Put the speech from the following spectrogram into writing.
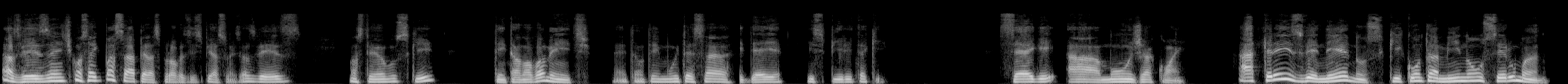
Às vezes a gente consegue passar pelas provas e expiações, às vezes nós temos que tentar novamente. Né? Então tem muito essa ideia espírita aqui. Segue a monja Coin. Há três venenos que contaminam o ser humano:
